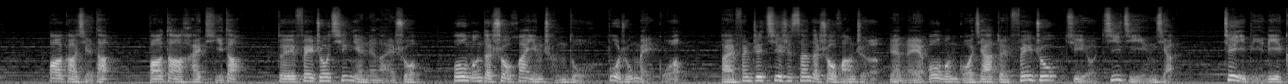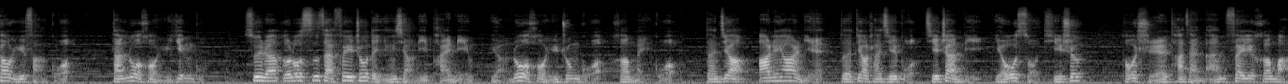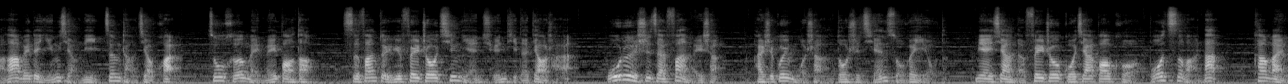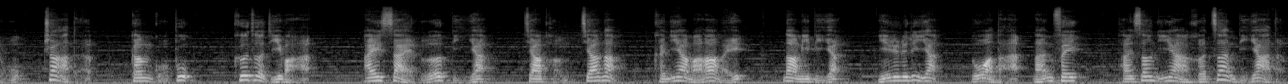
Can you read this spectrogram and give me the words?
报告写道。报道还提到，对非洲青年人来说，欧盟的受欢迎程度不如美国。百分之七十三的受访者认为欧盟国家对非洲具有积极影响，这一比例高于法国，但落后于英国。虽然俄罗斯在非洲的影响力排名远落后于中国和美国，但较2022年的调查结果及占比有所提升。同时，它在南非和马拉维的影响力增长较快。综合美媒报道，此番对于非洲青年群体的调查，无论是在范围上还是规模上，都是前所未有的。面向的非洲国家包括博茨瓦纳、喀麦隆、乍得、刚果布、科特迪瓦、埃塞俄比亚、加蓬、加纳、肯尼亚、马拉维、纳米比亚、尼日利亚、卢旺达、南非、坦桑尼亚和赞比亚等。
